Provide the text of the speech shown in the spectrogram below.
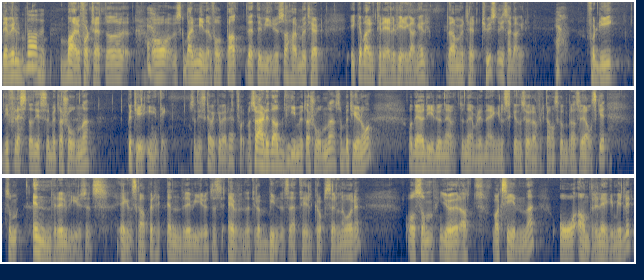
Det vil bare fortsette. Og, og skal bare minne folk på at dette viruset har mutert ikke bare tre eller fire ganger, det har mutert tusenvis av ganger. ja. Fordi de fleste av disse mutasjonene betyr ingenting. Så de skal vi ikke være redd for. Men så er det da de mutasjonene som betyr noe. Og det er jo de du nevnte, nemlig den engelske, den sørafrikanske og den brasilianske, som endrer virusets egenskaper, endrer virusets evne til å binde seg til kroppscellene våre, og som gjør at vaksinene og andre legemidler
